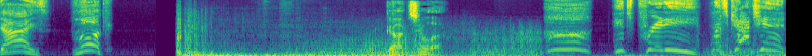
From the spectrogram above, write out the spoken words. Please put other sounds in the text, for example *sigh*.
Guys, look! Godzilla. *gasps* it's pretty! Let's catch it!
